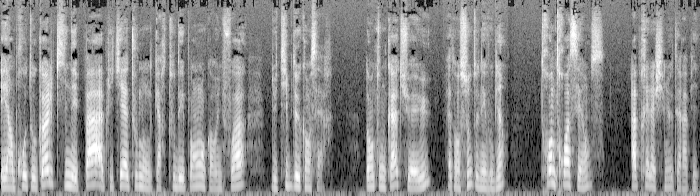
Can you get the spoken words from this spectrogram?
et un protocole qui n'est pas appliqué à tout le monde car tout dépend, encore une fois, du type de cancer. Dans ton cas, tu as eu, attention, tenez-vous bien, 33 séances après la chimiothérapie.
